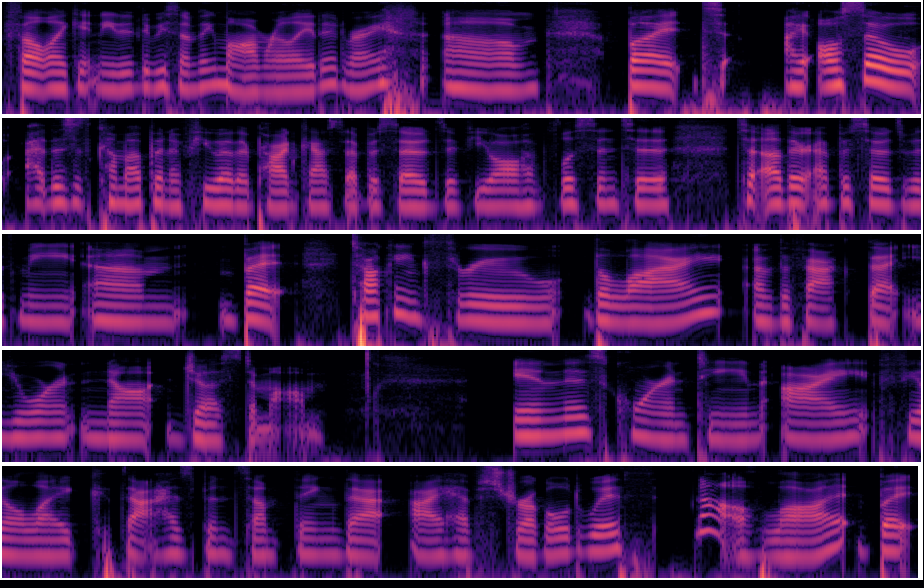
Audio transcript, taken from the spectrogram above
felt like it needed to be something mom related, right? Um, but I also this has come up in a few other podcast episodes. If you all have listened to to other episodes with me, um, but talking through the lie of the fact that you're not just a mom. In this quarantine, I feel like that has been something that I have struggled with, not a lot, but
